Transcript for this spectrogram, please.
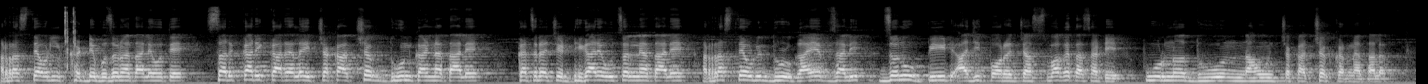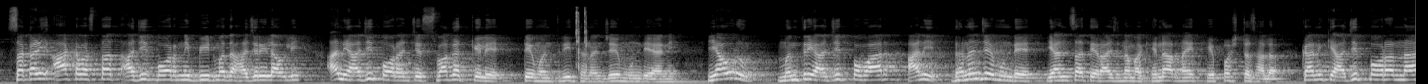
रस्त्यावरील खड्डे बुजवण्यात आले होते. सरकारी कार्यालय चकाचक धुवून काढण्यात आले. कचऱ्याचे ढिगारे उचलण्यात आले. रस्त्यावरील धूळ गायब झाली. जणू बीड अजित पवारांच्या स्वागतासाठी पूर्ण धुवून नाहून चकाचक करण्यात आलं. सकाळी आठ वाजता अजित पवारांनी बीडमध्ये हजेरी लावली आणि अजित पवारांचे स्वागत केले ते मंत्री धनंजय मुंडे यांनी. यावरून मंत्री अजित पवार आणि धनंजय मुंडे यांचा ते राजीनामा घेणार नाहीत हे स्पष्ट झालं. कारण की अजित पवारांना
